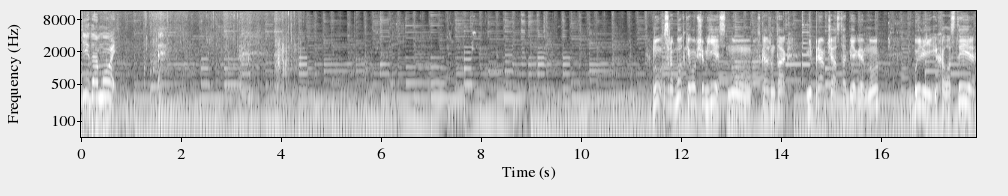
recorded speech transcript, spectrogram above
Иди. Домой. Ну, сработки, в общем, есть. Ну, скажем так, не прям часто бегаем, но были и холостые,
